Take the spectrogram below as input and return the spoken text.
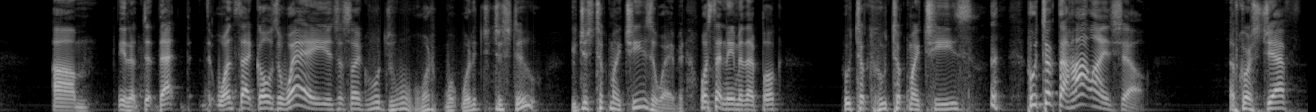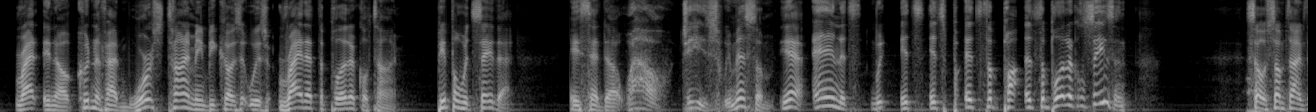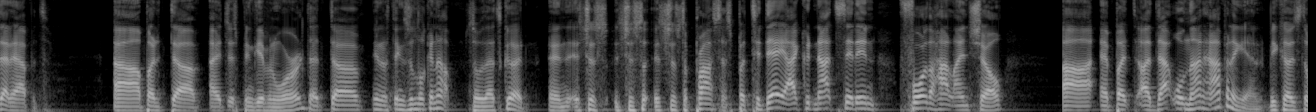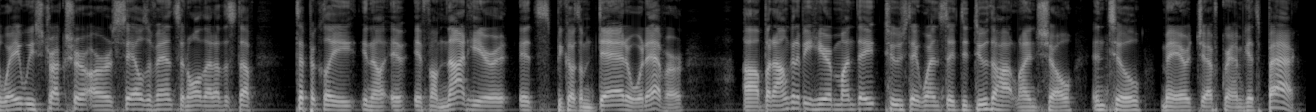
Um, you know th- that th- once that goes away, it's just like what, what what did you just do? You just took my cheese away. What's that name of that book? Who took who took my cheese? who took the hotline show? Of course, Jeff, right? You know, couldn't have had worse timing because it was right at the political time. People would say that. He said, uh, "Wow, geez, we miss him." Yeah, and it's it's it's it's the it's the political season. So sometimes that happens. Uh, but uh, I've just been given word that uh, you know things are looking up, so that's good. And it's just it's just it's just a process. But today I could not sit in for the hotline show, uh, and- but uh, that will not happen again because the way we structure our sales events and all that other stuff, typically, you know, if, if I'm not here, it's because I'm dead or whatever. Uh, but I'm going to be here Monday, Tuesday, Wednesday to do the hotline show until Mayor Jeff Graham gets back.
